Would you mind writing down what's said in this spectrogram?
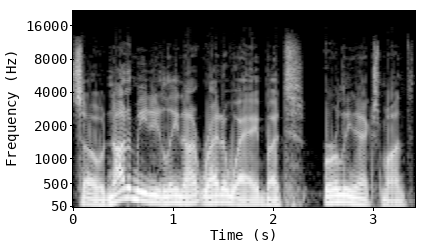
So, not immediately, not right away, but early next month.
